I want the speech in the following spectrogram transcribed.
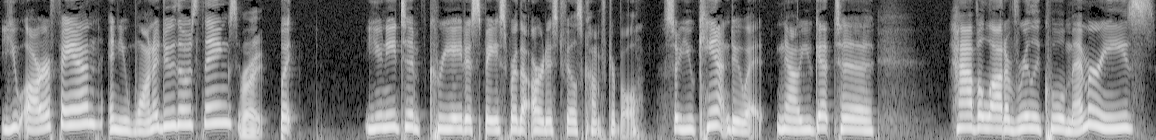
you are a fan and you want to do those things, Right. but you need to create a space where the artist feels comfortable. So you can't do it. Now you get to have a lot of really cool memories.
